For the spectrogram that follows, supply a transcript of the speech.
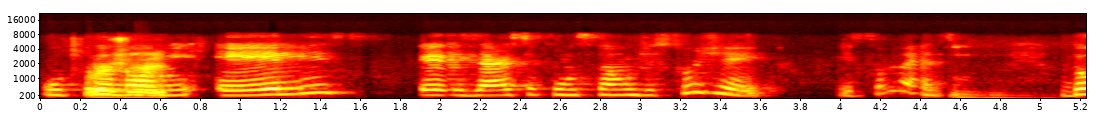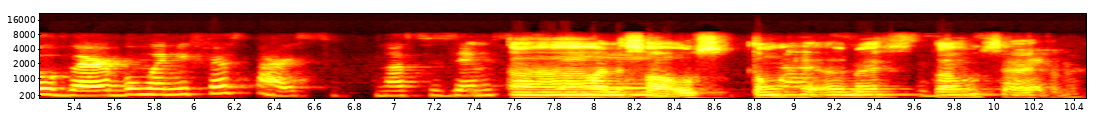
O pronome sujeito. eles exerce função de sujeito. Isso mesmo. Uhum. Do verbo manifestar-se. Nós fizemos. Ah, é, olha só, os, tão, nós, nós estávamos certo, né?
